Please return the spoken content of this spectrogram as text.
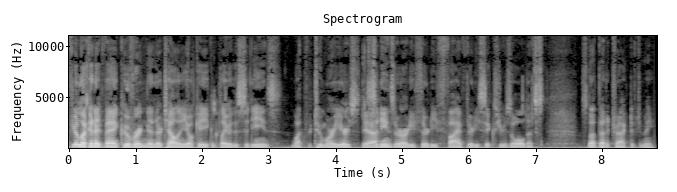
if you're looking at Vancouver and then they're telling you, okay, you can play with the Sedins, what for two more years? Yeah. The Sedins are already 35, 36 years old. That's it's not that attractive to me.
